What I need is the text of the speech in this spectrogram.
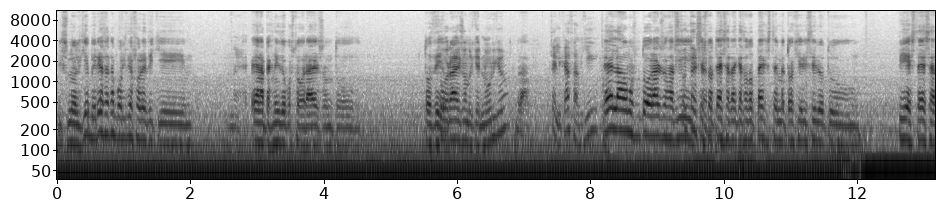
η συνολική εμπειρία θα ήταν πολύ διαφορετική. ναι. Ένα παιχνίδι όπως το Horizon το, το 2. Το Horizon το καινούριο Μπράβο. τελικά θα βγει. Έλα όμως που το Horizon θα βγει Στο και στο 4 και θα το παίξετε με το χειριστήριο του PS4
